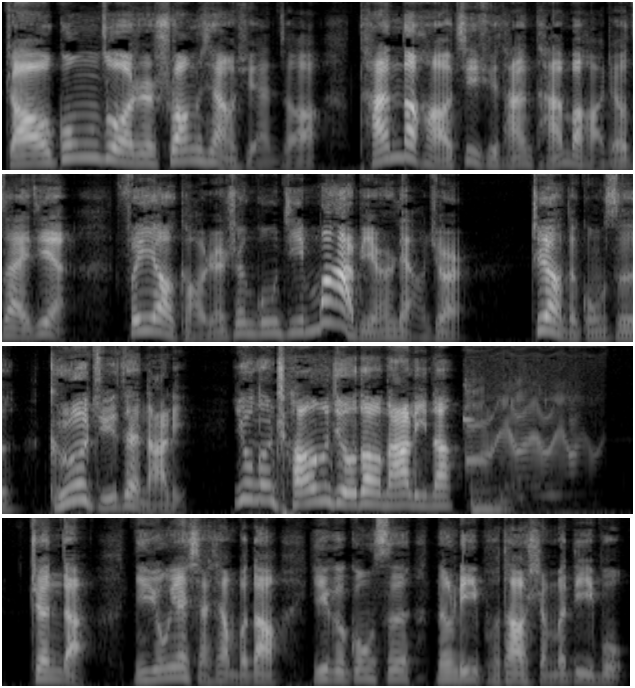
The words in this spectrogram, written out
找工作是双向选择，谈得好继续谈，谈不好就再见。非要搞人身攻击，骂别人两句儿，这样的公司格局在哪里？又能长久到哪里呢？真的，你永远想象不到一个公司能离谱到什么地步。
